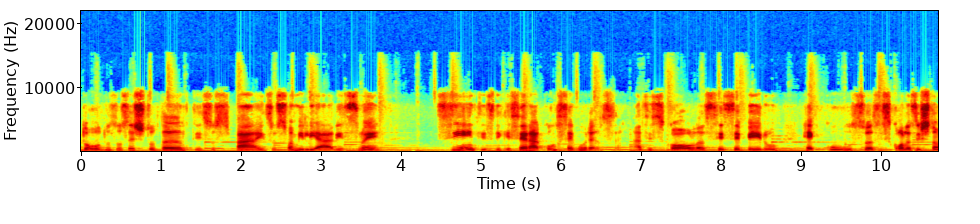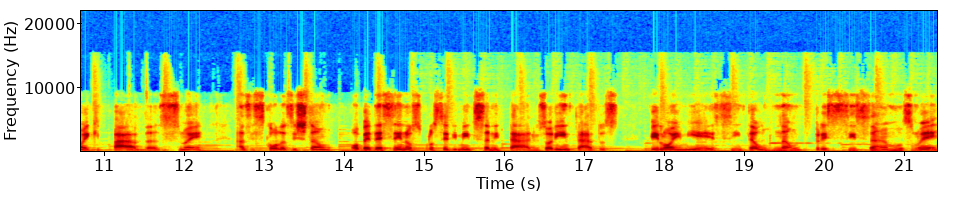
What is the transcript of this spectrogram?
todos os estudantes, os pais, os familiares, não é? cientes de que será com segurança. As escolas receberam recursos, as escolas estão equipadas, não é? as escolas estão obedecendo aos procedimentos sanitários orientados pelo OMS, então não precisamos, não é,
